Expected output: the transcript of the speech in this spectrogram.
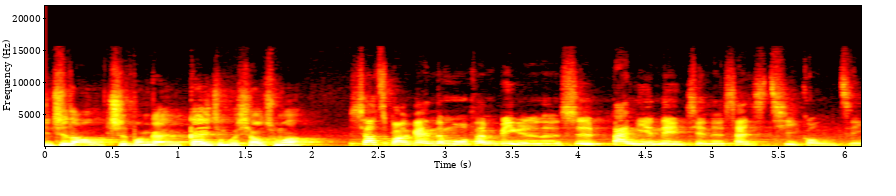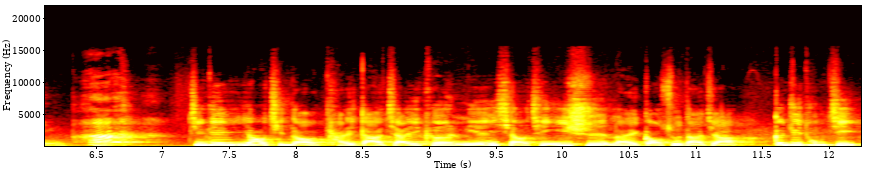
你知道脂肪肝该怎么消除吗？消脂肪肝的模范病人呢，是半年内减了三十七公斤。啊？今天邀请到台大加医科年小青医师来告诉大家，根据统计，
